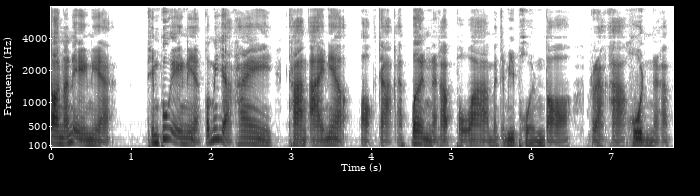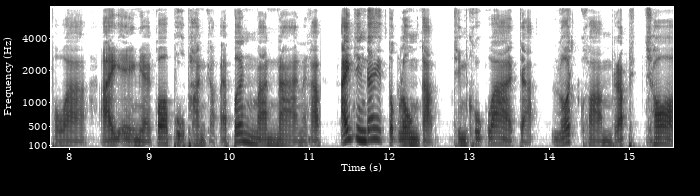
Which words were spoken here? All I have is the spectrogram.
ตอนนั้นเองเนี่ยทีมผู้เองเนี่ยก็ไม่อยากให้ทางไอเนี่ยออกจาก Apple นะครับเพราะว่ามันจะมีผลต่อราคาหุ้นนะครับเพราะว่าไอเองเนี่ยก็ผูกพันกับ Apple มานานนะครับไอจึงได้ตกลงกับ Tim Cook ว่าจะลดความรับผิดชอบ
